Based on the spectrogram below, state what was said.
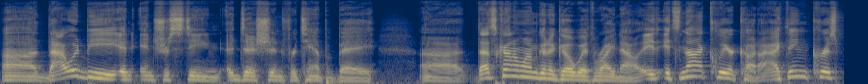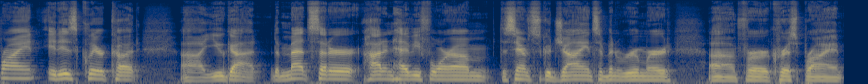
Uh, that would be an interesting addition for Tampa Bay. Uh, that's kind of what I'm going to go with right now. It, it's not clear cut. I, I, think Kris Bryant, it is clear cut. Uh, you got the Mets that are hot and heavy for him. The San Francisco Giants have been rumored uh, for Kris Bryant.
